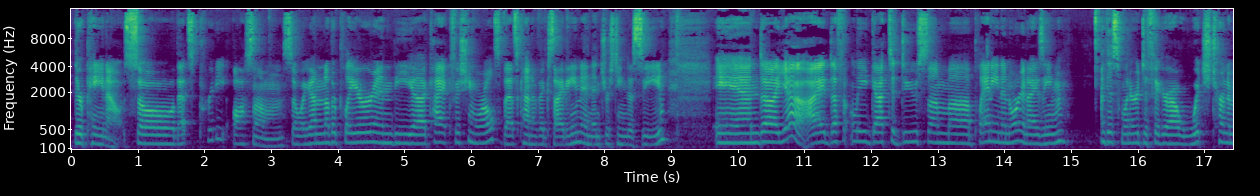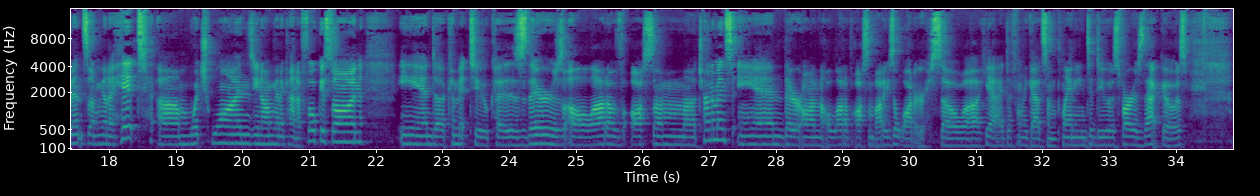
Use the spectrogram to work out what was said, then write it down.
they're paying out. So that's pretty awesome. So I got another player in the uh, kayak fishing world. So that's kind of exciting and interesting to see. And uh, yeah, I definitely got to do some uh, planning and organizing this winter to figure out which tournaments I'm going to hit, um, which ones, you know, I'm going to kind of focus on and uh, commit to because there's a lot of awesome uh, tournaments and they're on a lot of awesome bodies of water. So, uh, yeah, I definitely got some planning to do as far as that goes.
